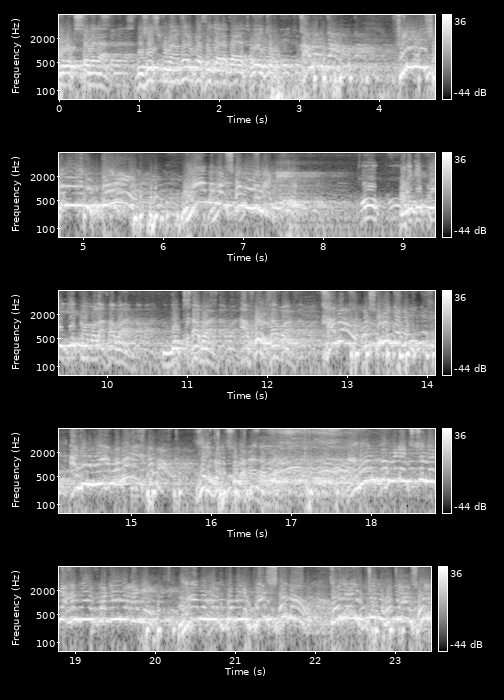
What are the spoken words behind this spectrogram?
যুবক ছেলেরা বিশেষ করে আমার কাছে যারা বায়াত হয়েছে খবরদার ফির সম্মান পরে মা বাবার সম্মান আগে অনেকে ফিরকে কমলা খাবার দুধ খাবা আফল খাবা খাবাও অসুবিধা নেই। আগে মা বাবারে খাবাও যেরকম সুবাহ আমার একশো টাকা হাতিয়ে পাঠানোর আগে মা বাবার পাঁচশো দাও হতে আসল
